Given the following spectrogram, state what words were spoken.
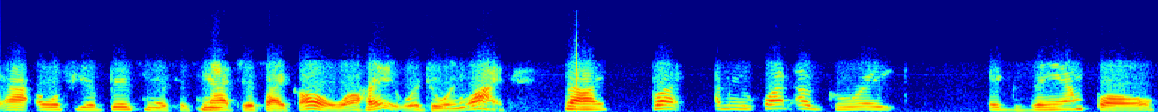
Uh, or if your business is not just like, oh, well, hey, we're doing right. Right. But I mean, what a great example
